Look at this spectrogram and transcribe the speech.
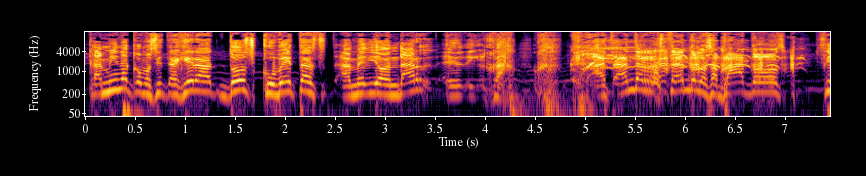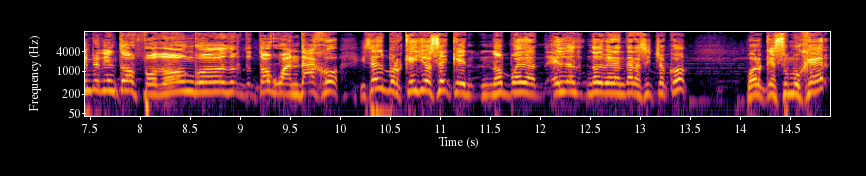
camina como si trajera dos cubetas a medio andar. eh, anda arrastrando los zapatos. Siempre viene todo fodongo, todo guandajo. ¿Y sabes por qué yo sé que no puede... Él no debería andar así, Choco? Porque su mujer...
